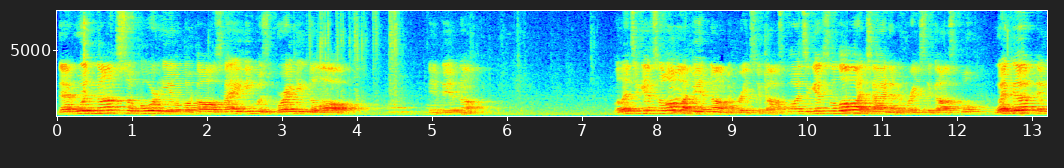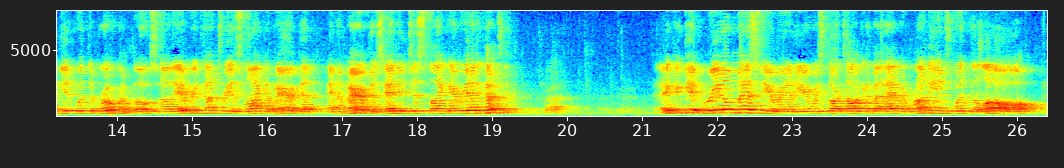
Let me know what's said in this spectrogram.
that would not support him because, hey, he was breaking the law in Vietnam. Well, it's against the law in Vietnam to preach the gospel. It's against the law in China to preach the gospel. Wake up and get with the program, folks. Not every country is like America, and America's headed just like every other country. It can get real messy around here. We start talking about having run-ins with the law,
